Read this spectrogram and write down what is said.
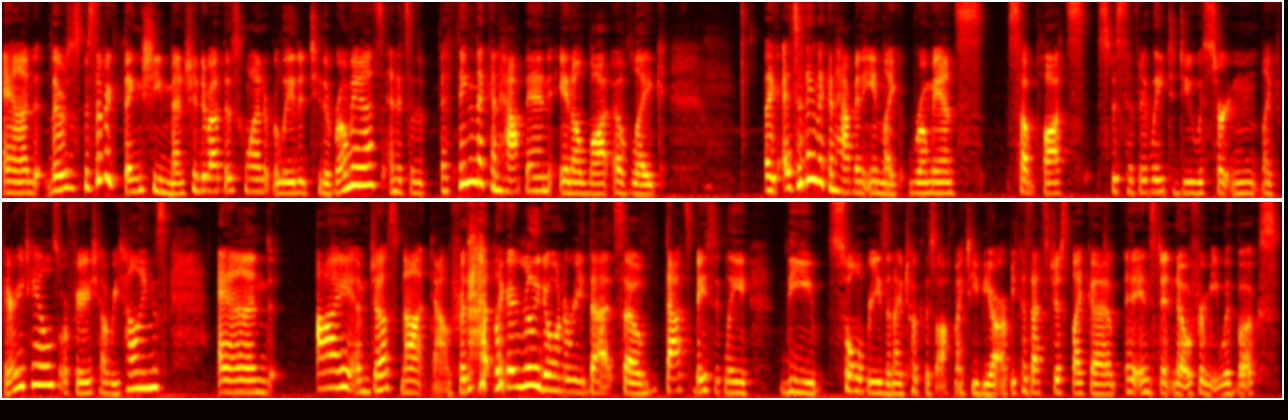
And there was a specific thing she mentioned about this one related to the romance and it's a, a thing that can happen in a lot of like, like it's a thing that can happen in like romance subplots specifically to do with certain like fairy tales or fairy tale retellings and I am just not down for that. Like I really don't want to read that. So that's basically the sole reason I took this off my TBR because that's just like a, an instant no for me with books.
